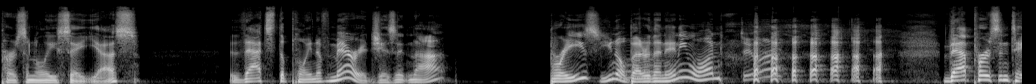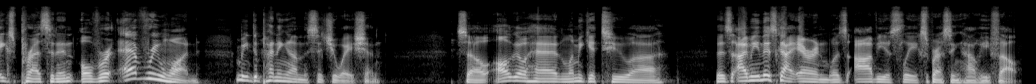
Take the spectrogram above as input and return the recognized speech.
personally say yes. That's the point of marriage, is it not? Breeze, you know better than anyone. Do I? that person takes precedent over everyone. I mean, depending on the situation. So I'll go ahead and let me get to uh, this. I mean, this guy, Aaron, was obviously expressing how he felt.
